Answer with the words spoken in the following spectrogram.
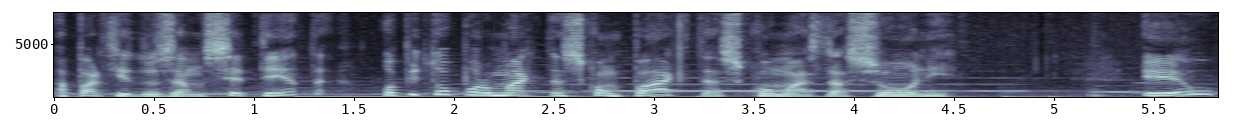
A partir dos anos 70, optou por máquinas compactas como as da Sony. Eu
